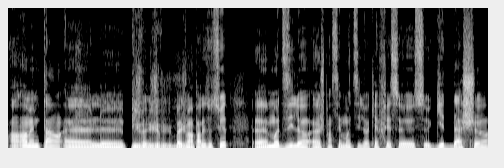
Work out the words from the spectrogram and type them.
En, en, même temps, euh, le, puis je, je, ben, je, vais en parler tout de suite. Euh, Mozilla, euh, je pense que c'est Mozilla qui a fait ce, ce guide d'achat.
